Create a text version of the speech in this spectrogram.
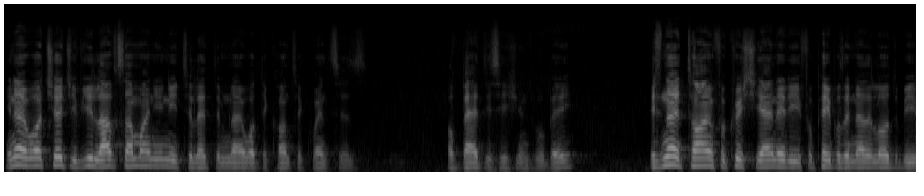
You know what, church? If you love someone, you need to let them know what the consequences of bad decisions will be. There's no time for Christianity, for people that know the Lord, to be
